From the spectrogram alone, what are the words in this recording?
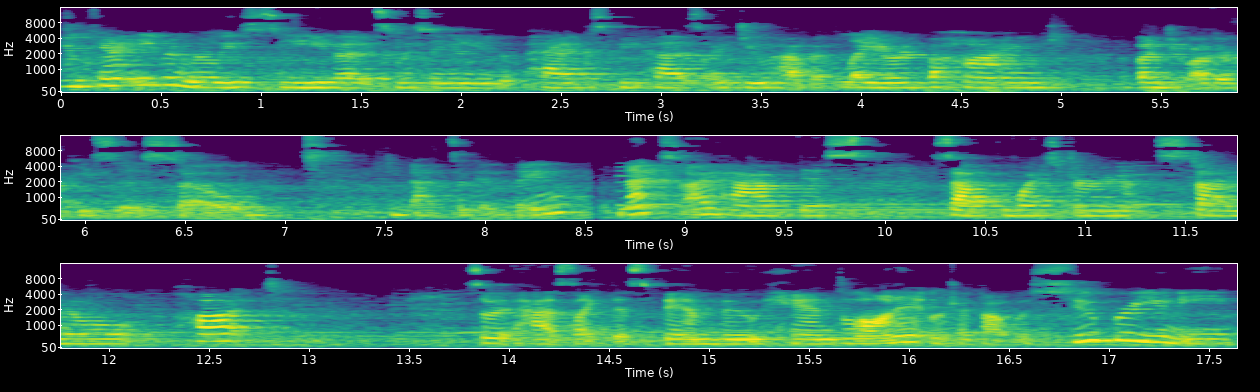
You can't even really see that it's missing any of the pegs because I do have it layered behind a bunch of other pieces, so that's a good thing. Next, I have this Southwestern style pot. So it has like this bamboo handle on it, which I thought was super unique.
